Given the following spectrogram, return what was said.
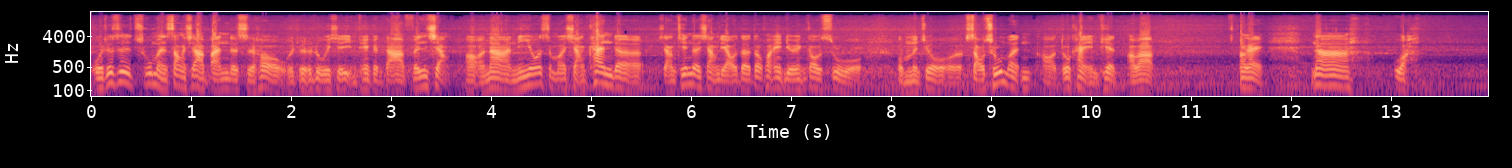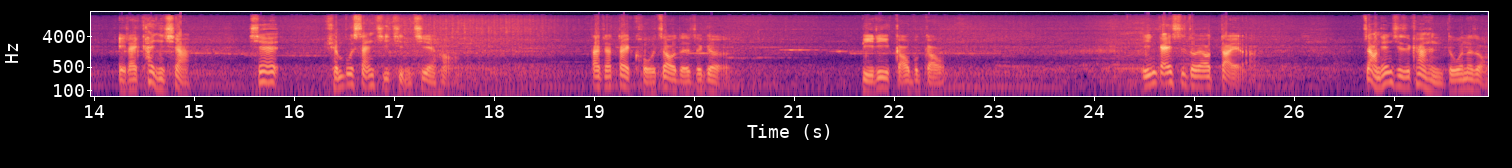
我就是出门上下班的时候，我就录一些影片跟大家分享哦。那你有什么想看的、想听的、想聊的，都欢迎留言告诉我，我们就少出门哦，多看影片，好不好？OK，那哇，也来看一下，现在全部三级警戒哈，大家戴口罩的这个比例高不高？应该是都要戴啦。这两天其实看很多那种，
